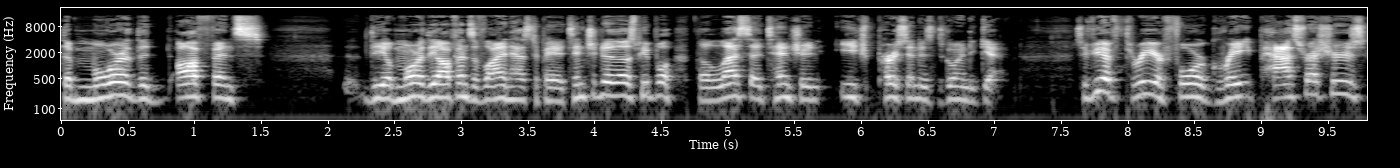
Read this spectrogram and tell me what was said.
the more the offense, the more the offensive line has to pay attention to those people, the less attention each person is going to get. So if you have three or four great pass rushers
